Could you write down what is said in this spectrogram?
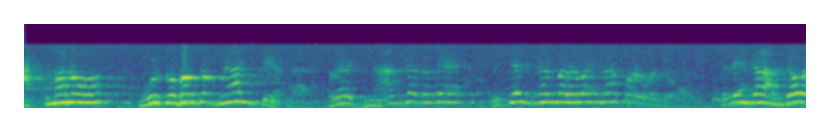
આત્માનો મૂળ સ્વભાવ તો જ્ઞાન છે. હા હવે જ્ઞાનને તમે વિશેષ જ્ઞાનમાં રહેવાની ના પાડવો છો. એટલે સમજાવો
